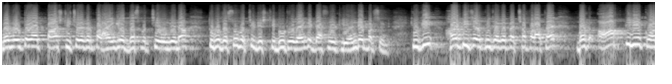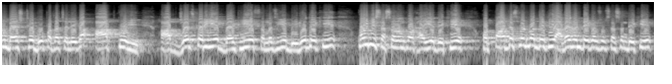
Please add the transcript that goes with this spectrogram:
मैं बोलता हूँ, यार, पाँच टीचर अगर पढ़ाएँगे और दस बच्चे होंगे ना तो वो दसों बच्चे डिस्ट्रीब्यूट हो जाएँगे डेफिनेटली हंड्रेड परसेंट क्योंकि हर टीचर अपनी जगह पर अच्छा पढ़ाता है बट आपके लिए कौन बेस्ट है वो पता चलेगा, आपको ही। आप जज करिए, बैठिए, समझिए वीडियो देखिए, कोई भी सेशन उनका उठाइए, देखिए, और पाँच दस मिनट बाद देखिए, आधा घंटे का सेशन देखिए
